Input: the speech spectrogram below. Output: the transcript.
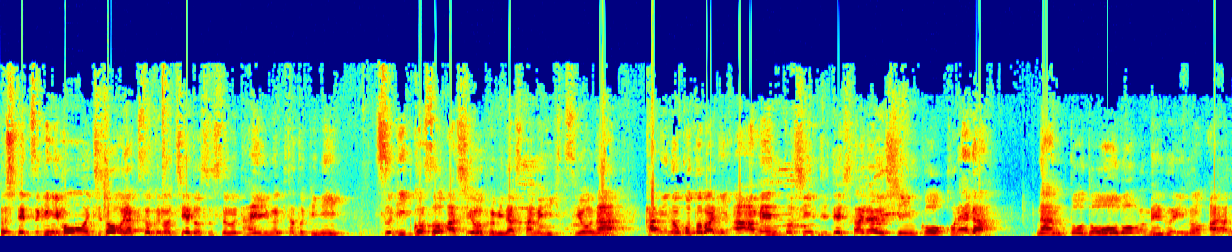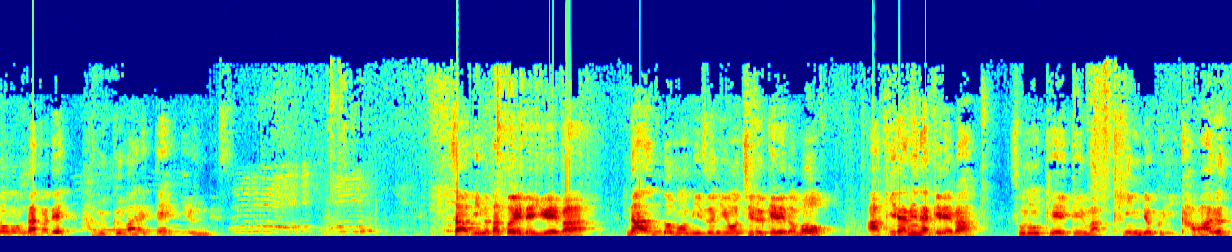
そして次にもう一度約束の地へと進むタイミングが来た時に次こそ足を踏み出すために必要な神の言葉にアーメンと信じて従う信仰これがなんと堂々巡りの荒野の中で育まれているんです。サーフィンの例えで言えば何度も水に落ちるけれども諦めなければその経験は筋力に変わる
